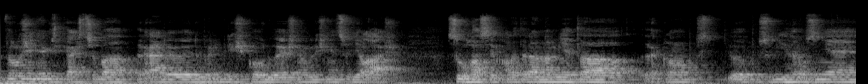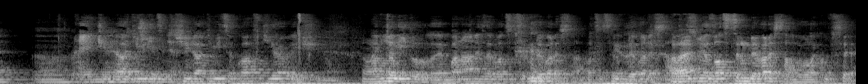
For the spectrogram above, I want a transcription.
vyloženě, jak říkáš, třeba rádio je dobrý, když kóduješ nebo když něco děláš, souhlasím, ale teda na mě ta reklama působí hrozně, uh, hrozně čím dál tím víc, čím dál tím víc taková vtíravější. No. No, a mě to... Lidl, je banány za 27,90, 27,90, ale jsi měl 27,90, vole, kup si.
